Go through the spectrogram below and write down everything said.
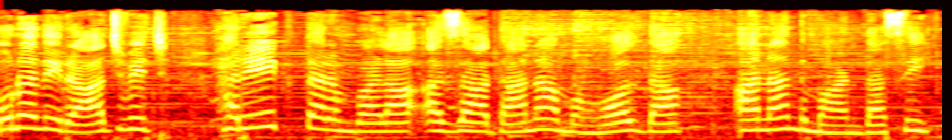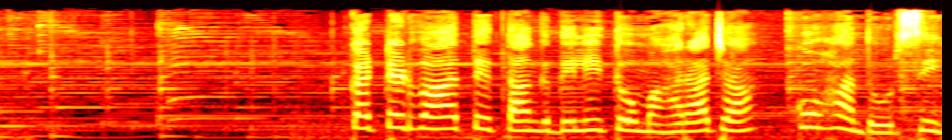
ਉਹਨਾਂ ਦੇ ਰਾਜ ਵਿੱਚ ਹਰੇਕ ਧਰਮ ਵਾਲਾ ਆਜ਼ਾਦਾਨਾ ਮਾਹੌਲ ਦਾ ਆਨੰਦ ਮਾਣਦਾ ਸੀ। ਕੱਟੜਵਾਦ ਤੇ ਤੰਗਦਿਲੀ ਤੋਂ ਮਹਾਰਾਜਾ ਕੋਹਾਂ ਦੂਰ ਸੀ।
